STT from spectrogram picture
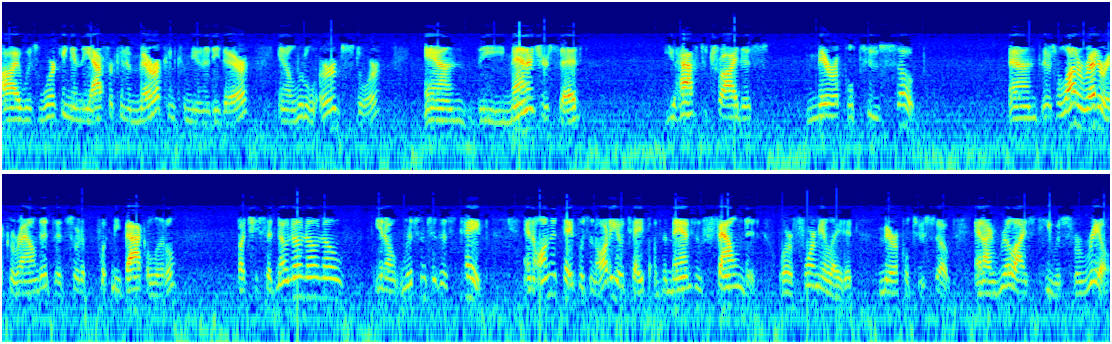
I was working in the African American community there in a little herb store. And the manager said, You have to try this Miracle 2 soap. And there's a lot of rhetoric around it that sort of put me back a little. But she said, No, no, no, no. You know, listen to this tape. And on the tape was an audio tape of the man who founded or formulated Miracle 2 soap. And I realized he was for real.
